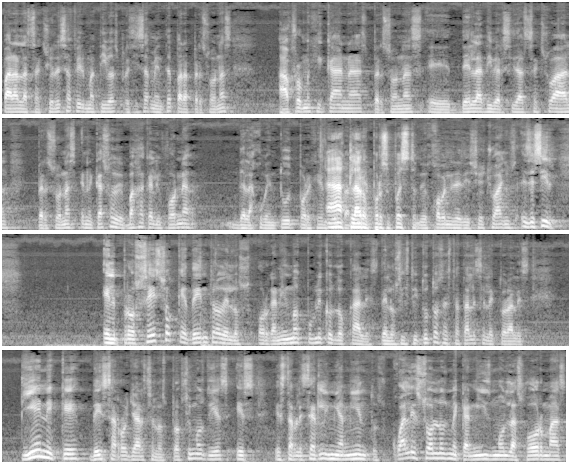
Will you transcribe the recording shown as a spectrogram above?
para las acciones afirmativas precisamente para personas afromexicanas, personas eh, de la diversidad sexual, personas, en el caso de Baja California, de la juventud, por ejemplo. Ah, claro, por supuesto. De jóvenes de 18 años. Es decir, el proceso que dentro de los organismos públicos locales, de los institutos estatales electorales, tiene que desarrollarse en los próximos días es establecer lineamientos. ¿Cuáles son los mecanismos, las formas,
